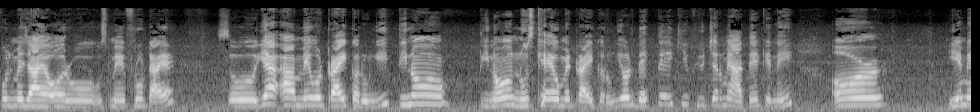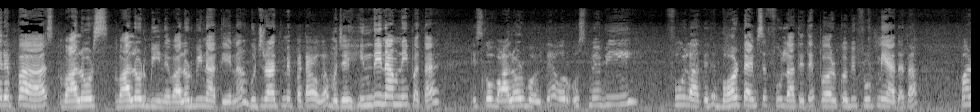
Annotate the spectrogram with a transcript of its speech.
फूल में जाए और वो उसमें फ्रूट आए। सो so, या yeah, मैं वो ट्राई करूँगी। तीनों तीनों नुस्खे वो मैं ट्राई करूँगी और देखते हैं कि फ्यूचर में आते हैं कि नहीं। और ये मेरे पास वालोड वालोड बीन है वालोड बीन आती है ना, गुजरात में पता होगा, मुझे हिंदी नाम नहीं पता है, इसको वालोड बोलते हैं, और उसमें भी फूल आते थे, बहुत टाइम से फूल आते थे, पर कोई भी फ्रूट नहीं आता था। पर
